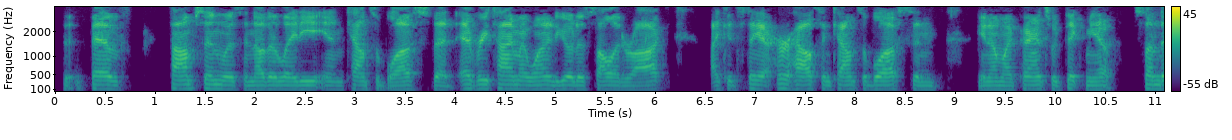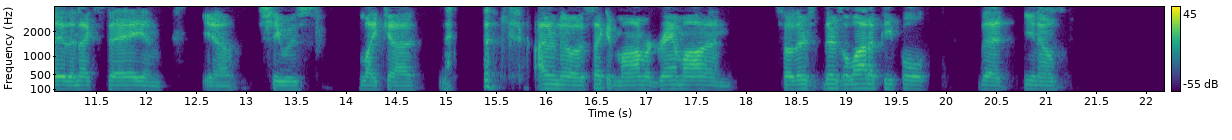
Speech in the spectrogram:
Bev Thompson was another lady in Council Bluffs that every time I wanted to go to Solid Rock, I could stay at her house in Council Bluffs and, you know, my parents would pick me up Sunday the next day and, you know, she was like, uh, I don't know, a second mom or grandma. And so there's, there's a lot of people that, you know,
